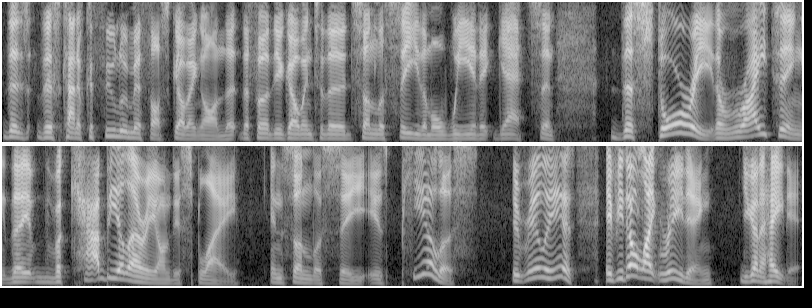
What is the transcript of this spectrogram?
there's this kind of Cthulhu mythos going on that the further you go into the sunless sea the more weird it gets and the story, the writing, the vocabulary on display in Sunless Sea is peerless. It really is. If you don't like reading, you're going to hate it.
